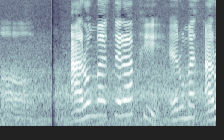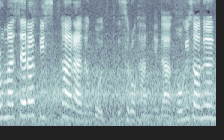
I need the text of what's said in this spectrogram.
어, 아로마 세라피, 아로마, 아로마 세라피 스파라는 곳으로 갑니다. 거기서는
